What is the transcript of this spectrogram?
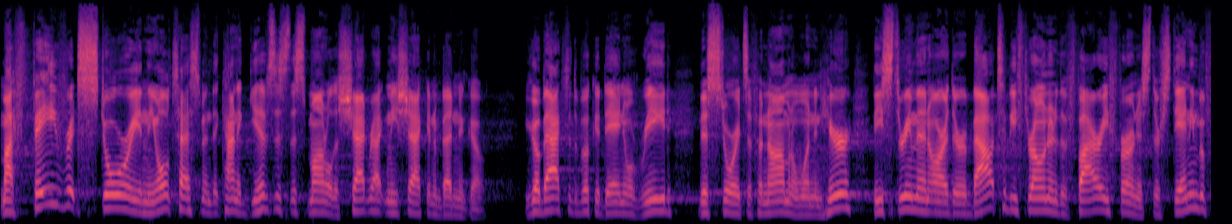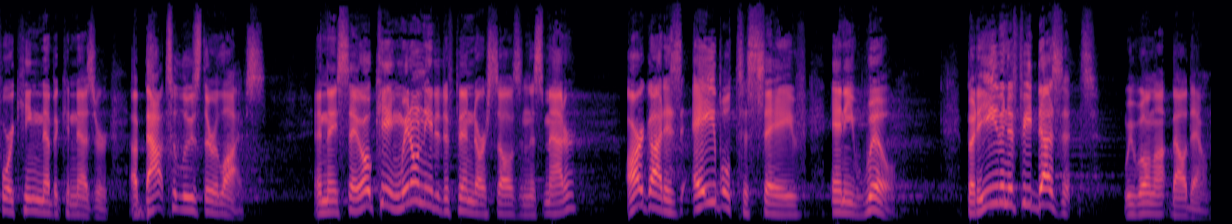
My favorite story in the Old Testament that kind of gives us this model is Shadrach, Meshach, and Abednego. You go back to the book of Daniel, read this story. It's a phenomenal one. And here these three men are. They're about to be thrown into the fiery furnace. They're standing before King Nebuchadnezzar, about to lose their lives. And they say, Oh, king, we don't need to defend ourselves in this matter. Our God is able to save, and he will. But even if he doesn't, we will not bow down.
